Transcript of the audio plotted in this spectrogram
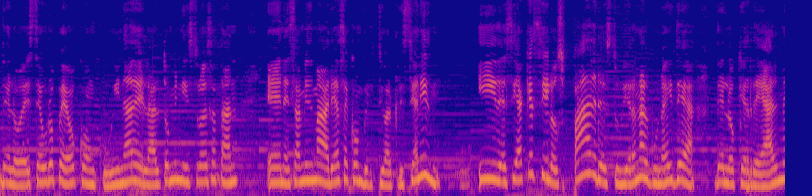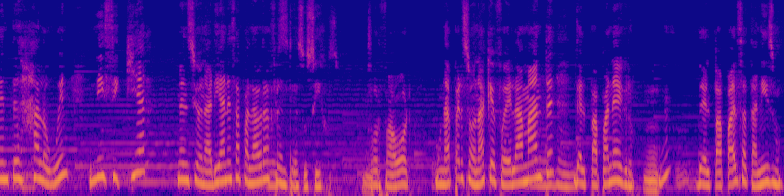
del oeste europeo, concubina del alto ministro de Satán, en esa misma área se convirtió al cristianismo. Y decía que si los padres tuvieran alguna idea de lo que realmente es Halloween, ni siquiera mencionarían esa palabra Pues frente sí. a sus hijos. Por favor, una persona que fue el amante del Papa Negro Mm. del Papa del satanismo.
